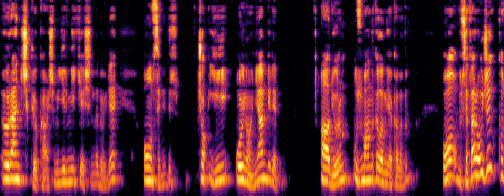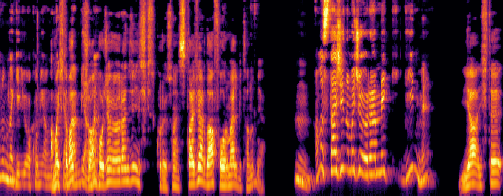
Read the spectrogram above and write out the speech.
öğrenci çıkıyor karşıma. 22 yaşında böyle 10 senedir çok iyi oyun oynayan biri. Aa diyorum uzmanlık alanı yakaladım. O bu sefer hoca konumuna geliyor o konuyu anlatırken. Ama işte bak şu anda... an hoca öğrenci ilişkisi kuruyorsun. Yani stajyer daha formal bir tanım ya. Hmm. Ama stajyerin amacı öğrenmek değil mi? Ya işte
